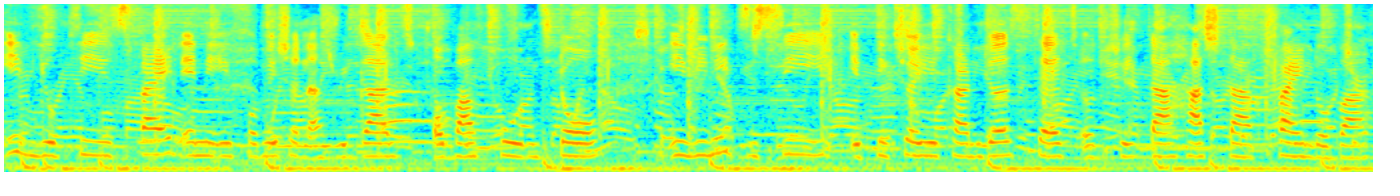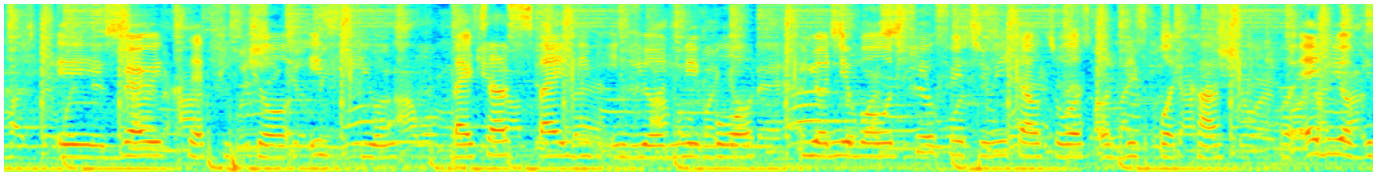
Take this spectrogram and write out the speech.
if you please, find any information as regards Obafun door if you need to see a picture you can just search on twitter hashtag find a very clear picture if you by chance find him in your your neighborhood feel free to reach out to us on this podcast or any of the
